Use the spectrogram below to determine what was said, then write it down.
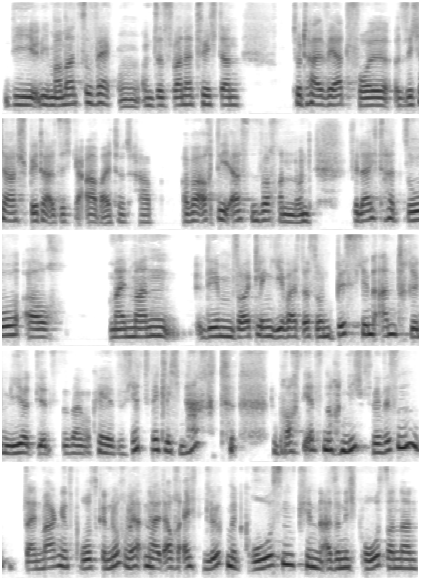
die, die Mama zu wecken? Und das war natürlich dann total wertvoll, sicher später, als ich gearbeitet habe. Aber auch die ersten Wochen. Und vielleicht hat so auch mein Mann dem Säugling jeweils das so ein bisschen antrainiert, jetzt zu sagen, okay, es ist jetzt wirklich Nacht. Du brauchst jetzt noch nichts. Wir wissen, dein Magen ist groß genug. Wir hatten halt auch echt Glück mit großen Kindern, also nicht groß, sondern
